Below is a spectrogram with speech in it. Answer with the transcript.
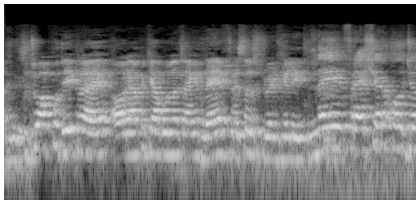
तो जो आपको देख रहा है और यहाँ पे क्या बोलना चाहेंगे नए फ्रेशर स्टूडेंट के लिए? नए फ्रेशर और जो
